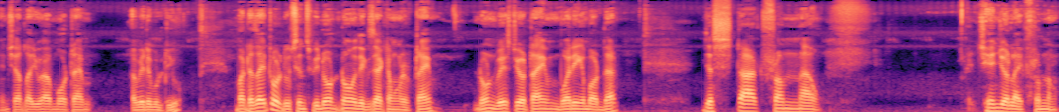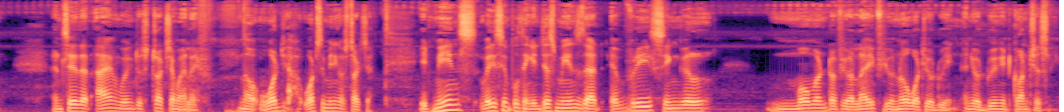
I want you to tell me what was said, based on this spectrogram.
Inshallah, you have more time available to you. But as I told you, since we don't know the exact amount of time, don't waste your time worrying about that. Just start from now. Change your life from now and say that I am going to structure my life. Now, what what's the meaning of structure? It means very simple thing. It just means that every single moment of your life, you know what you're doing, and you're doing it consciously.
